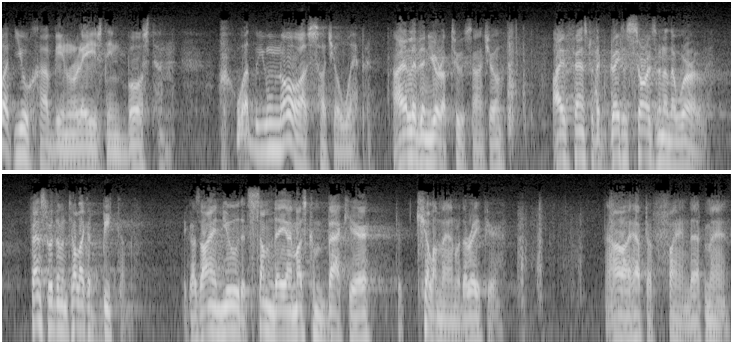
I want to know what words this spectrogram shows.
But you have been raised in Boston. What do you know of such a weapon? I lived in Europe, too, Sancho. I fenced with the greatest swordsmen in the world. Fenced with them until I could beat them. Because I knew that someday I must come back here to kill a man with a rapier. Now I have to find that man.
